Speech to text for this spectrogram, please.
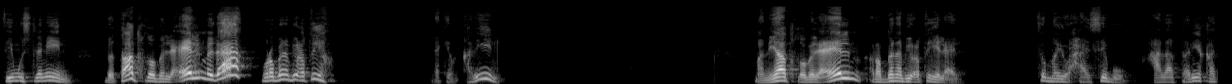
في مسلمين بتطلب العلم ده وربنا بيعطيها. لكن قليل. من يطلب العلم ربنا بيعطيه العلم. ثم يحاسبه على طريقة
